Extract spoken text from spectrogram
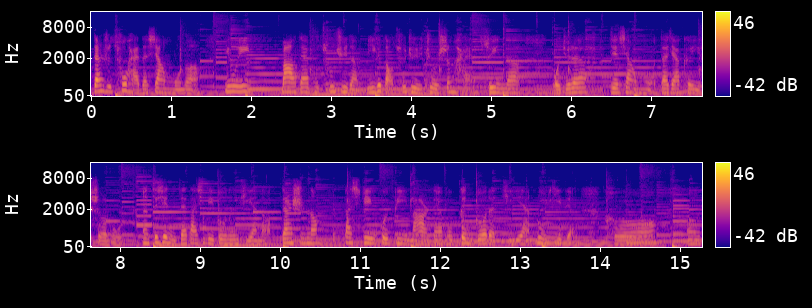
但是出海的项目呢，因为马尔代夫出去的一个岛出去就是深海，所以呢，我觉得这些项目大家可以摄入。那这些你在大溪地都能体验到。但是呢，大溪地会比马尔代夫更多的体验陆地的和嗯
